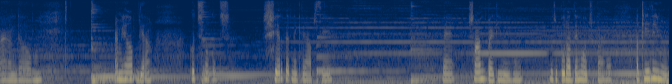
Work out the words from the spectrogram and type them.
and I am here या कुछ ना कुछ शेयर करने के लिए आपसे मैं शांत बैठी हुई हूँ। मुझे पूरा दिन हो चुका है। अकेली हूँ।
